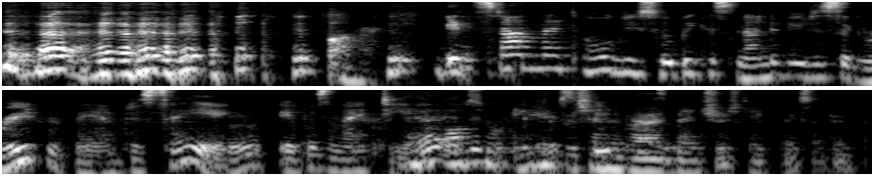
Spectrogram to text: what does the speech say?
It's not that I told you so because none of you disagreed with me. I'm just saying hmm. it was an idea. And and also, it appears to 80% be of our present. adventures take place underground.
